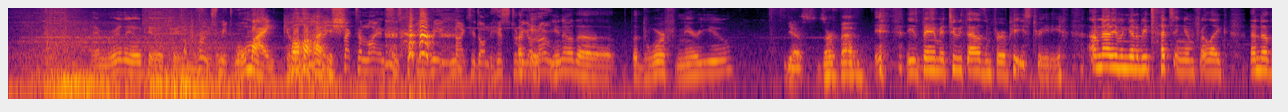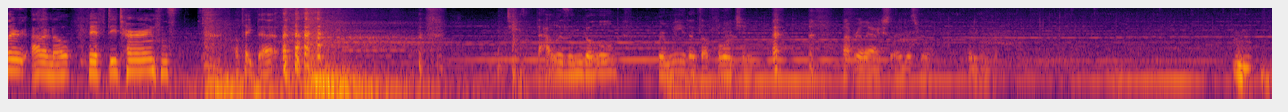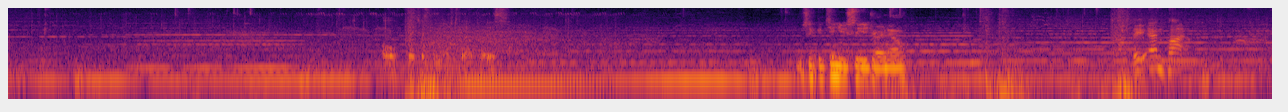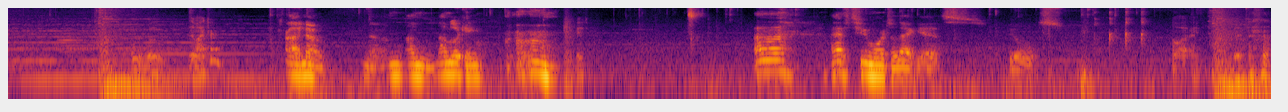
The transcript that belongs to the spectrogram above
I'm really okay with trading Approach this. me, dwarf. Oh my gosh! expect alliances to be reignited on history Okay, alone? you know the the dwarf near you? Yes, Zerf bad. He's paying me two thousand for a peace treaty. I'm not even gonna be touching him for like another I don't know fifty turns. I'll take that. two thousand gold for me. That's a fortune. not really, actually. I just really forty-one. Hmm. Left that place. We should continue siege right now. The Empire. Oh, whoa. Is it my turn? Uh, no, no. I'm I'm I'm looking. Good. Uh, I have two more till that gets built. Oh, I. Good.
